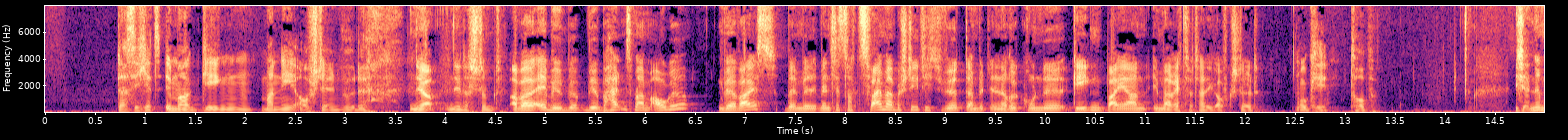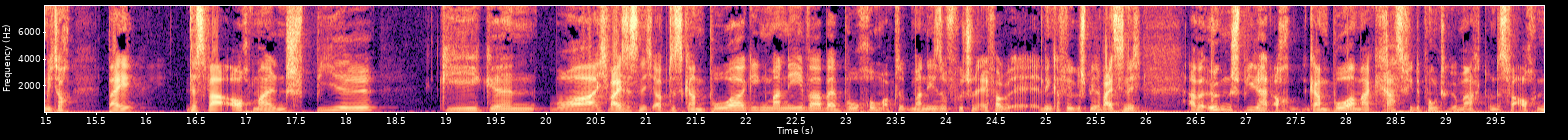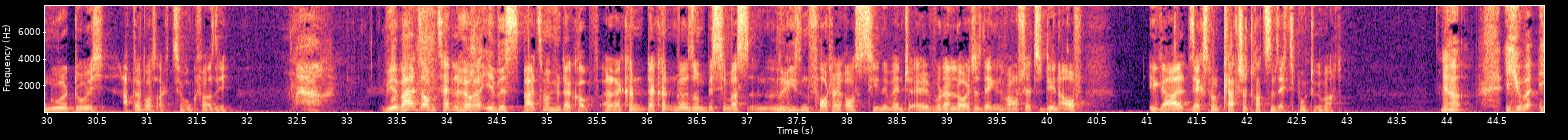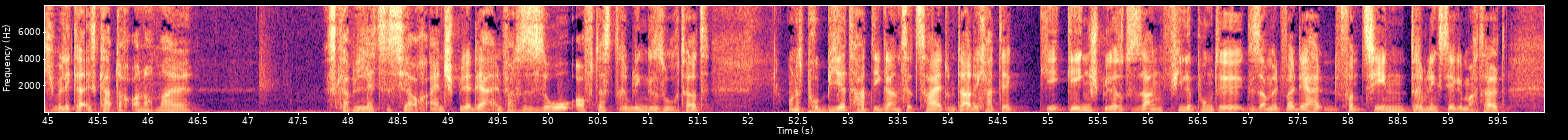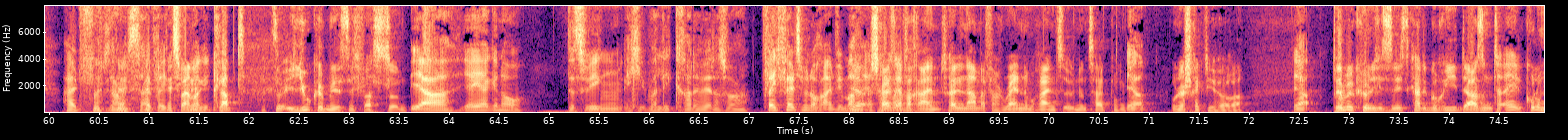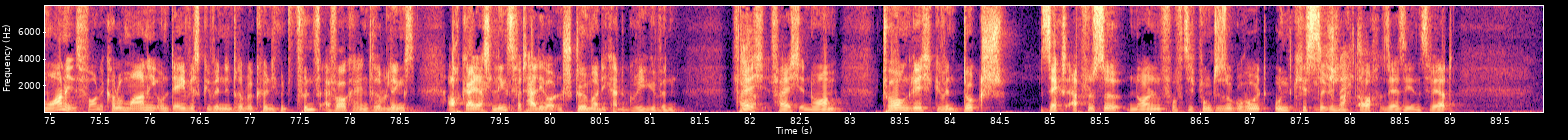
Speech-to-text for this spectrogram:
dass ich jetzt immer gegen Manet aufstellen würde. Ja, nee, das stimmt. Aber ey, wir, wir behalten es mal im Auge. Wer weiß, wenn wir, wenn es jetzt noch zweimal bestätigt wird, dann wird in der Rückrunde gegen Bayern immer Rechtsverteidiger aufgestellt. Okay, top. Ich erinnere mich doch, bei, das war auch mal ein Spiel gegen, boah, ich weiß es nicht, ob das Gamboa gegen Mané war bei Bochum, ob Mané so früh schon LV, äh, linker Flügel gespielt hat, weiß ich nicht. Aber irgendein Spiel hat auch Gamboa mal krass viele Punkte gemacht und das war auch nur durch Abwehrboss-Aktion quasi. Ja. Wir behalten es auf dem Zettel, Hörer, ihr wisst, behalten es mal im Hinterkopf. Also da, können, da könnten wir so ein bisschen was, einen riesen Vorteil rausziehen, eventuell, wo dann Leute denken, warum stellst du den auf? Egal, 6-0 Klatsche, trotzdem 60 Punkte gemacht. Ja, ich, über, ich überlege, es gab doch auch noch mal, es gab letztes Jahr auch einen Spieler, der einfach so oft das Dribbling gesucht hat und es probiert hat die ganze Zeit und dadurch hat der Gegenspieler sozusagen viele Punkte gesammelt, weil der halt von zehn Dribblings, die er gemacht hat, halt, haben es halt vielleicht zweimal geklappt. So Iuke-mäßig fast schon. Ja, ja, ja, genau. Deswegen, ich überlege gerade, wer das war. Vielleicht fällt es mir noch ein. Wir machen ja, erst Schreib einfach rein. Schreib den Namen einfach random rein zu irgendeinem Zeitpunkt. Ja. Und erschreckt die Hörer. Ja. Dribbelkönig ist die nächste Kategorie. Da sind, ey, Kolomwani ist vorne. Kolomwani und Davis gewinnen den Dribbelkönig mit fünf erfolgreichen Dribblings. Auch geil, dass Linksverteidiger und ein Stürmer die Kategorie gewinnen. Feier, ja. ich, feier ich enorm. Torhungrig gewinnt Duxch. Sechs Abschlüsse, 59 Punkte so geholt und Kiste Nicht gemacht schlecht. auch. Sehr sehenswert.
